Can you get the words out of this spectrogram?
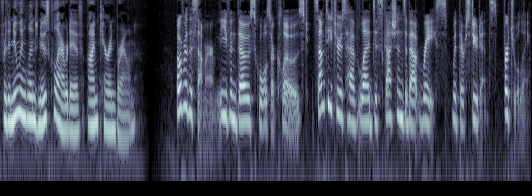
For the New England News Collaborative, I'm Karen Brown. Over the summer, even though schools are closed, some teachers have led discussions about race with their students virtually.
